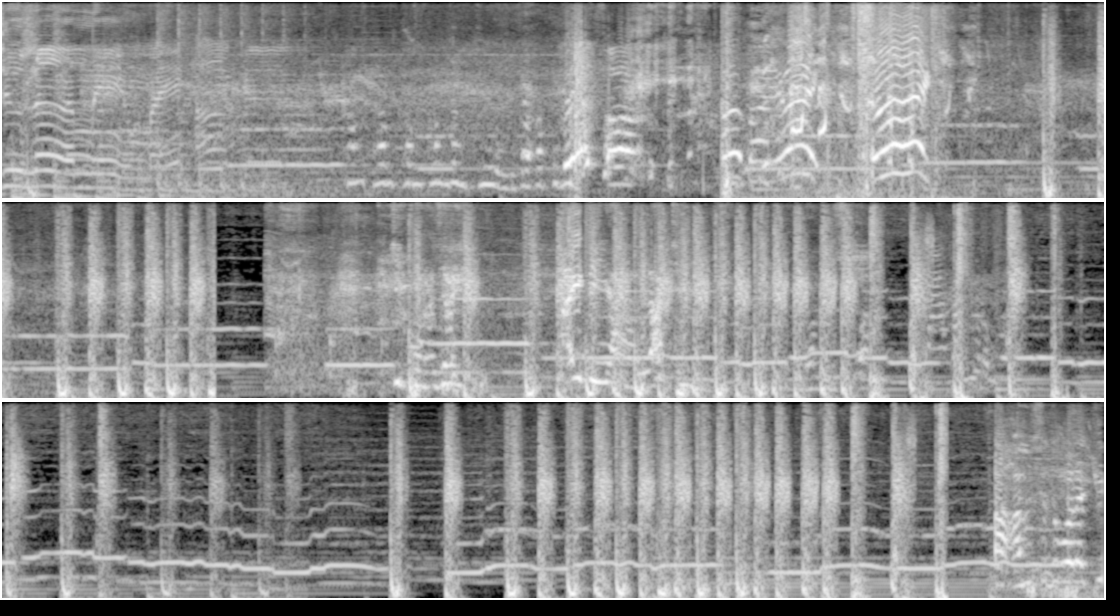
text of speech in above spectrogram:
चुराने मैं आ गया থাম, থাম, থাম, থাম, থাম, কি হলো? টাকা তুলে দে, শালা। কি করা যায় আইডিয়া লাঠি আমি শুধু বলেছি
